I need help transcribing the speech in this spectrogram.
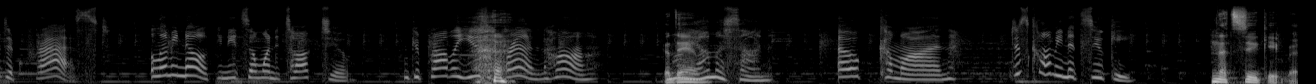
depressed. Let me know if you need someone to talk to. You could probably use a friend, huh? Goddamn. Moriyama-san. Oh, come on. Just call me Natsuki. Natsuki, bro.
